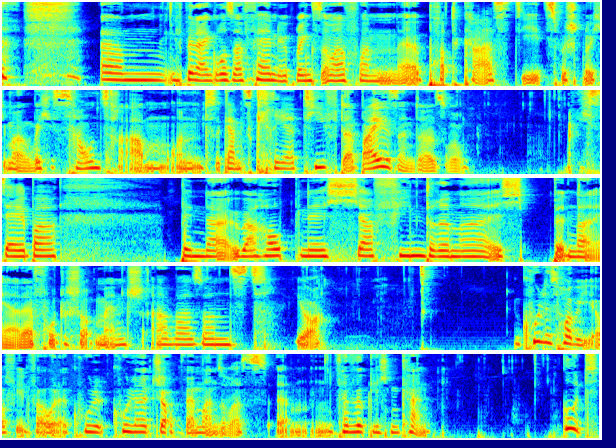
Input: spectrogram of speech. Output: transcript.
ähm, ich bin ein großer Fan übrigens immer von äh, Podcasts, die zwischendurch immer irgendwelche Sounds haben und ganz kreativ dabei sind. Also ich selber bin da überhaupt nicht affin drinne. Ich bin dann eher der Photoshop-Mensch, aber sonst, ja, cooles Hobby auf jeden Fall oder cool, cooler Job, wenn man sowas ähm, verwirklichen kann. Gut.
